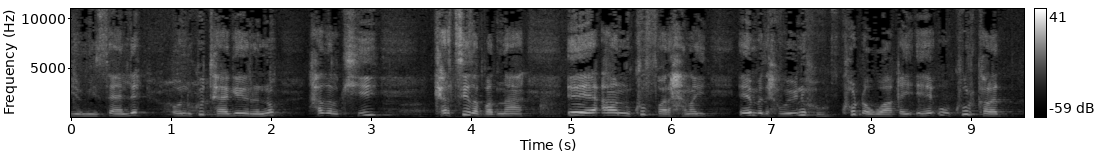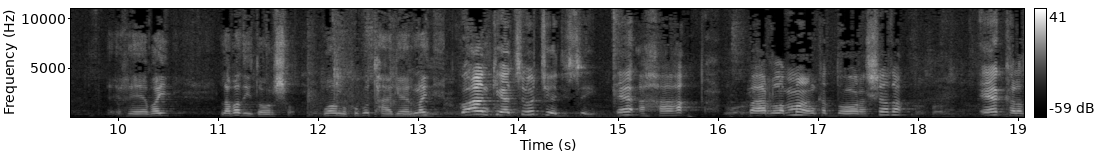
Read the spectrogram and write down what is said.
iyo miisaan leh oonu ku taageerano hadalkii kartida badnaa ee aanu ku farxnay ee madaxweynuhu ku dhawaaqay ee uu ku kala reebay labadii doorasho waanu kugu taageernay. Go'aankii aada soo jeedisay ee ahaa baarlamaanka doorashada ee kala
